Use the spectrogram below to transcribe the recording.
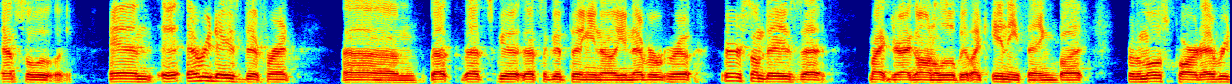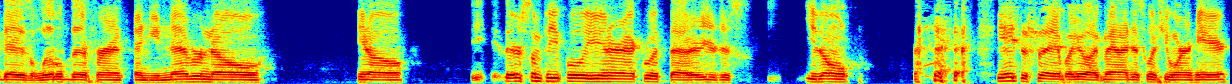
absolutely and it, every day is different um that that's good that's a good thing you know you never re- there's some days that might drag on a little bit like anything, but for the most part, every day is a little different, and you never know. You know, there's some people you interact with that are you just you don't. you hate to say it, but you're like, man, I just wish you weren't here.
